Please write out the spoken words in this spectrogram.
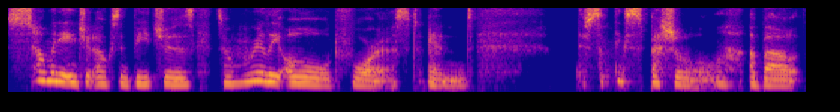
so many ancient oaks and beeches. It's a really old forest. And there's something special about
